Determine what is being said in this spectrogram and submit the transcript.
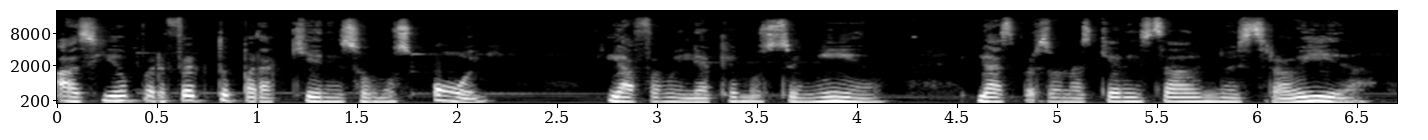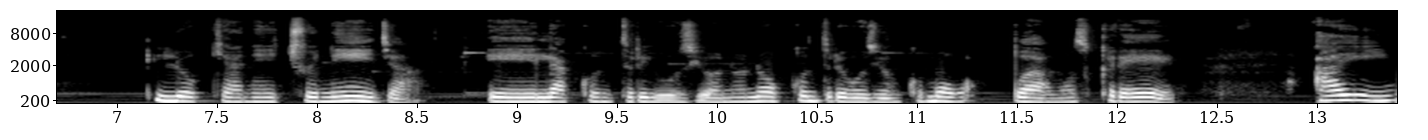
ha sido perfecto para quienes somos hoy, la familia que hemos tenido, las personas que han estado en nuestra vida, lo que han hecho en ella, eh, la contribución o no contribución como podamos creer. Ahí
